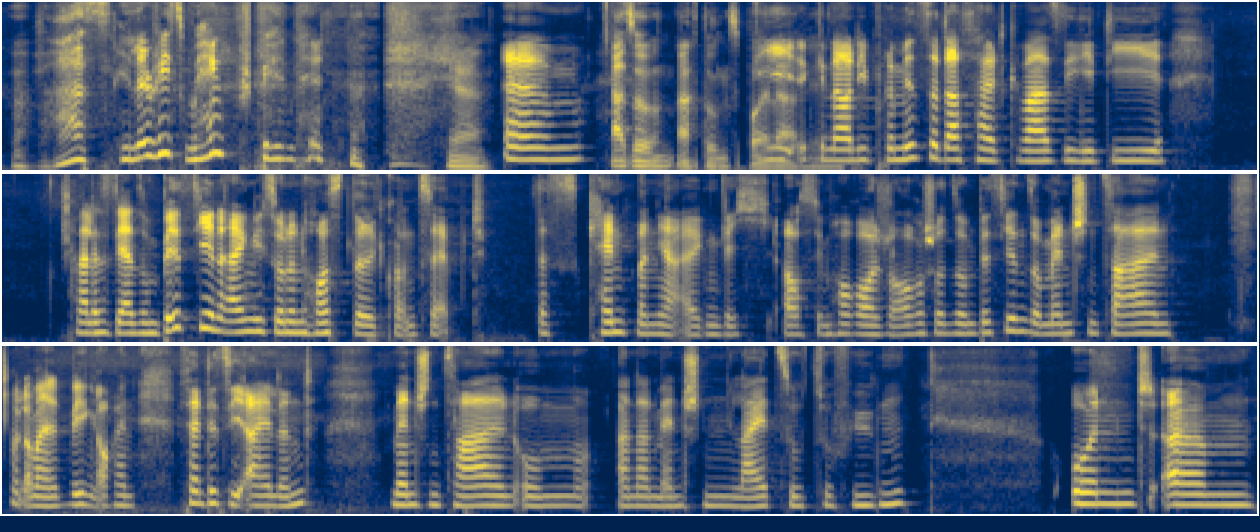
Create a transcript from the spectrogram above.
was? Hilary Swank spielt mit. Ja. Ähm, Also, Achtung, Spoiler. die, ja. Genau, die Prämisse, dass halt quasi die, weil das ist ja so ein bisschen eigentlich so ein Hostel-Konzept. Das kennt man ja eigentlich aus dem Horrorgenre schon so ein bisschen, so Menschenzahlen oder meinetwegen auch ein Fantasy Island. Menschen zahlen, um anderen Menschen Leid zuzufügen. Und ähm,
